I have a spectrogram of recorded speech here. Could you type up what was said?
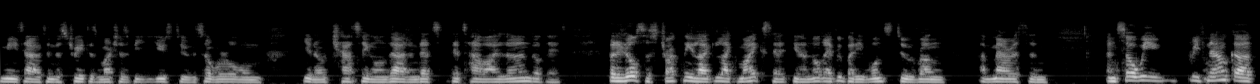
meet out in the street as much as we used to. So we're all on you know chatting on that and that's that's how i learned of it but it also struck me like like mike said you know not everybody wants to run a marathon and so we we've now got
